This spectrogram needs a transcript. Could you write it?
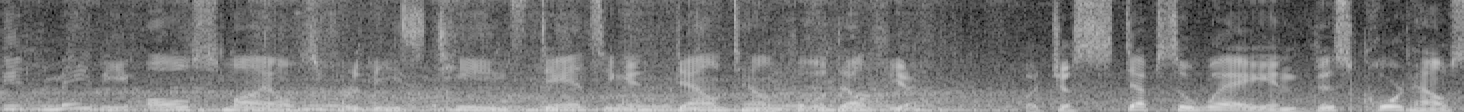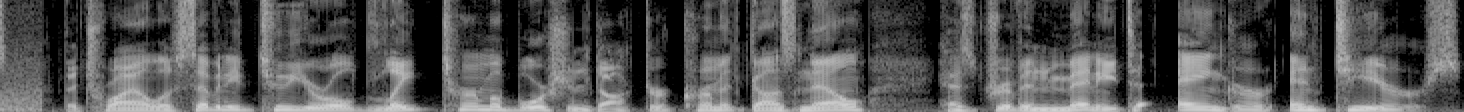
It may be all smiles for these teens dancing in downtown Philadelphia, but just steps away in this courthouse, the trial of 72 year old late term abortion doctor Kermit Gosnell has driven many to anger and tears.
